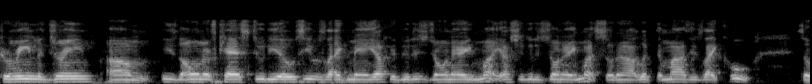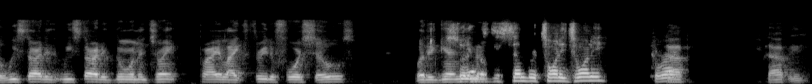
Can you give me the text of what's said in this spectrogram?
Kareem the Dream, um, he's the owner of Cash Studios. He was like, man, y'all could do this joint every month. Y'all should do this joint every month. So then I looked at mine. He was like, cool. So we started, we started doing the joint probably like three to four shows. But again, so that was December 2020, correct? Copy. copy.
